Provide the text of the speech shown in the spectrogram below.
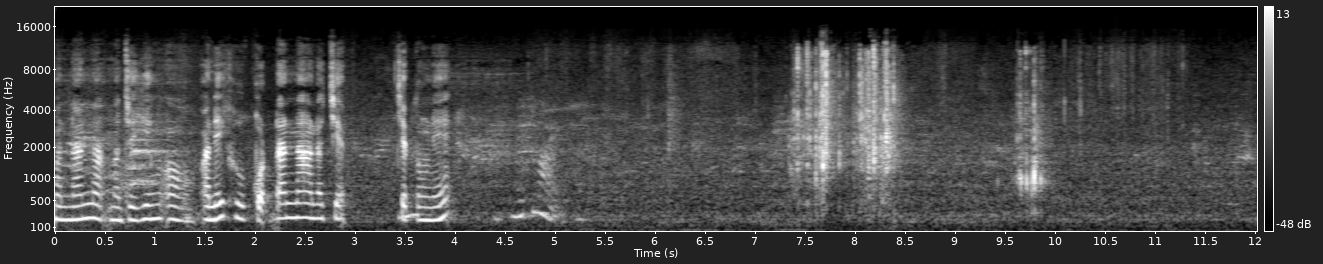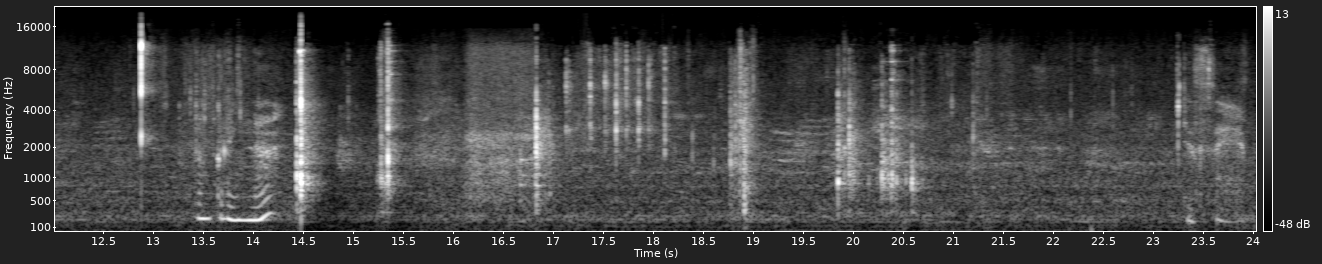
มันนั้นอะ มันจะยิ่งออก อันนี้คือกดด้านหน้าแล้วเจ็บ เจ็บตรงนี้นิดหน่อยค่ะต้องเกรงนะ จะแสบ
